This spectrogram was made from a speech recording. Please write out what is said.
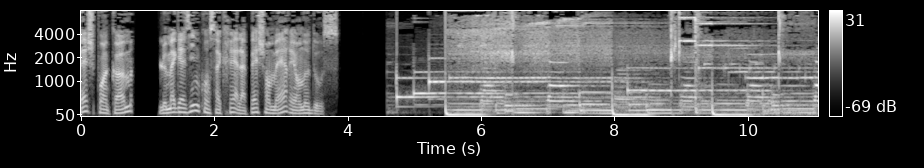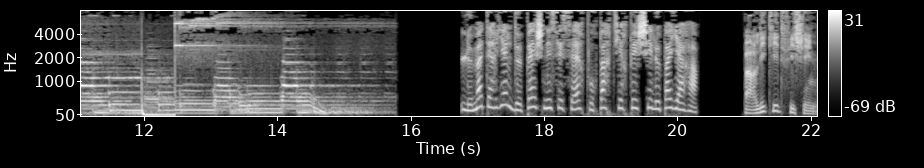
pêche.com, le magazine consacré à la pêche en mer et en eau douce. Le matériel de pêche nécessaire pour partir pêcher le payara. Par Liquid Fishing.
